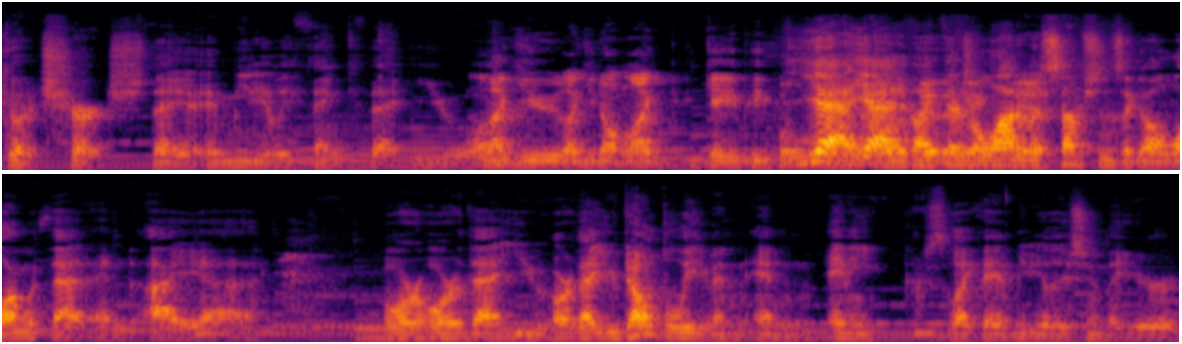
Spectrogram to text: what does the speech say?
go to church they immediately think that you are like you like you don't like gay people. yeah yeah like there's a lot of assumptions that go along with that and i uh or or that you or that you don't believe in in any like they immediately assume that you're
